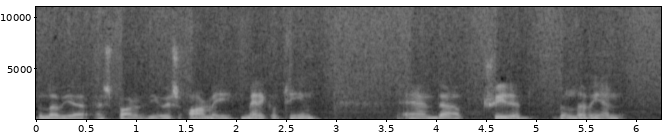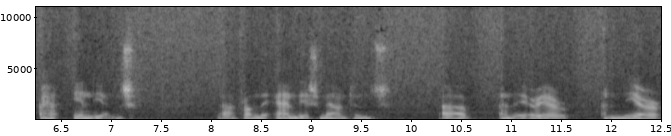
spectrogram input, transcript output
Bolivia as part of the U.S. Army medical team and uh, treated Bolivian Indians uh, from the Andes Mountains uh, in the area near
